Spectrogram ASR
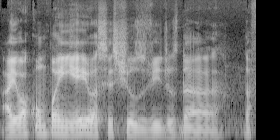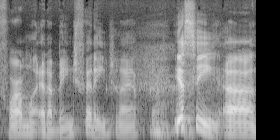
Aí eu acompanhei, eu assisti os vídeos da, da fórmula, era bem diferente na época. E assim, ah,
